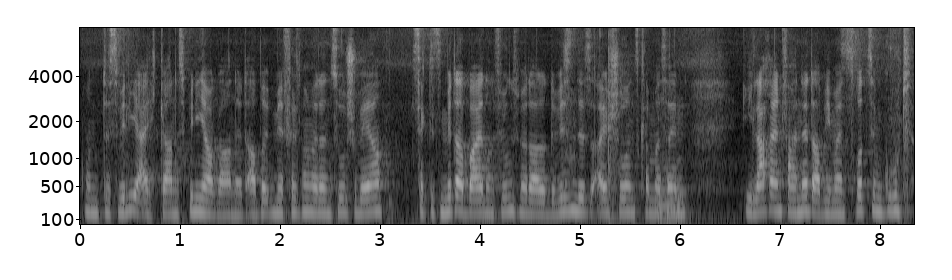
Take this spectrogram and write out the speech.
und das will ich eigentlich gar nicht, das bin ich auch gar nicht. Aber mir fällt manchmal dann so schwer, ich sage das Mitarbeiter und Führungsmitarbeiter, die wissen das eigentlich schon, es kann mal sein, ich lache einfach nicht, aber ich meine es trotzdem gut,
